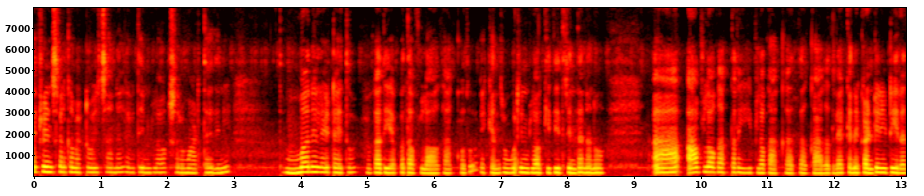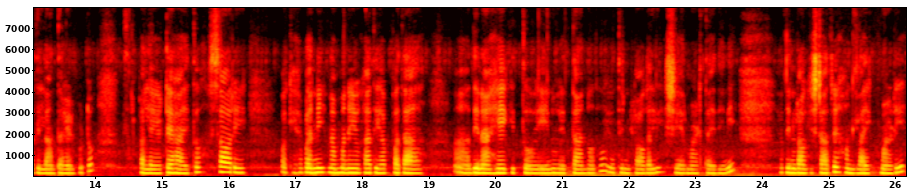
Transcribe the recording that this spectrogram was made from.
Hi friends welcome back to my channel ಇವತ್ತಿನ ವ್ಲಾಗ್ ಶುರು ಮಾಡ್ತಾ ಇದ್ದೀನಿ. ತುಂಬಾ ಲೇಟ್ ಆಯಿತು. ಯುಗಾದಿ ಹಬ್ಬದ ವ್ಲಾಗ್ ಹಾಕೋದು. ಯಾಕೆಂದರೆ ಊರಿನ ವ್ಲಾಗ್ ಇದ್ದಿದ್ದರಿಂದ ನಾನು ಆ ವ್ಲಾಗ್ ಹಾಕ್ತಾರೆ ಈ ವ್ಲಾಗ್ ಹಾಕೋದಕ್ಕಾಗೋದಿಲ್ಲ ಯಾಕೆಂದರೆ ಕಂಟಿನ್ಯೂಟಿ ಇರೋದಿಲ್ಲ ಅಂತ ಹೇಳಿಬಿಟ್ಟು ಸ್ವಲ್ಪ ಲೇಟೇ ಆಯಿತು. ಸಾರಿ ಓಕೆ ಬನ್ನಿ. ನಮ್ಮನೆ ಯುಗಾದಿ ಹಬ್ಬದ ದಿನ ಹೇಗಿತ್ತು ಏನು ಎತ್ತ ಅನ್ನೋದು ಇವತ್ತಿನ ವ್ಲಾಗಲ್ಲಿ ಶೇರ್ ಮಾಡ್ತಾ ಇದ್ದೀನಿ. ಇವತ್ತಿನ ವ್ಲಾಗ್ ಇಷ್ಟ ಆದರೆ ಒಂದು ಲೈಕ್ ಮಾಡಿ.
